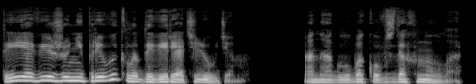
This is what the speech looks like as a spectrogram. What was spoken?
Ты, я вижу, не привыкла доверять людям. Она глубоко вздохнула.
